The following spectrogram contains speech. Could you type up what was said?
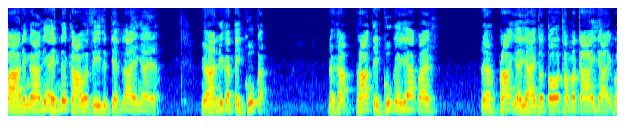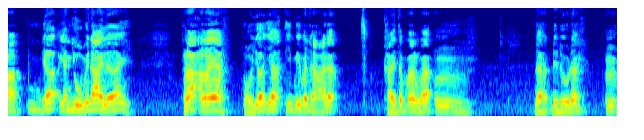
ป่าในงานนี้เห็นได้ข่าวว่าสี่สิบเจ็ดไร่ง่ายนะงานนี้ก็ติดคุกอะนะครับ พระติดคุกเยอะแยะไป นะพระใหญ่ๆโตๆธรรมกายใหญ่กว่า เยอะยังอยู่ไม่ได้เลย พระอะไรอะโอ้เยอะแยะที่มีปัญหาน่ะใครจะมั่งวะอืม นะเดี๋ยวดูนะอืม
